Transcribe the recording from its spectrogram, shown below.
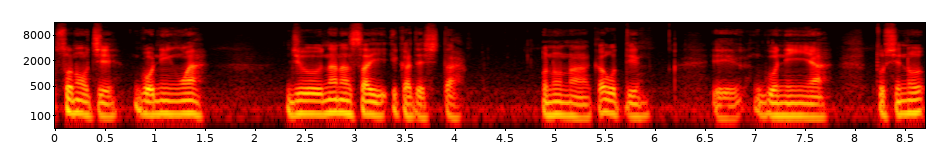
そのうち5人は17歳以下でした。この中うて、えー、5人や年の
